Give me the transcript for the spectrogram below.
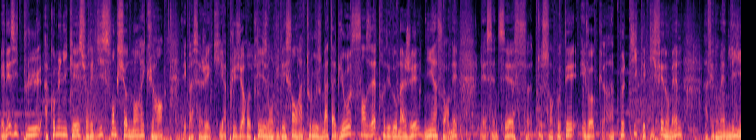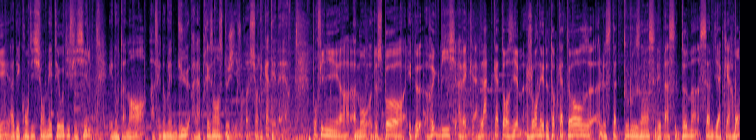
et n'hésitent plus à communiquer sur des dysfonctionnements récurrents. Des passagers qui à plusieurs reprises ont dû descendre à Toulouse-Matabio sans être dédommagés ni informés. La SNCF, de son côté, évoque un petit épiphénomène, un phénomène lié à des conditions météo difficiles et notamment un phénomène dû à la présence de givre sur les caténaires. Pour finir, un mot de sport et de rugby avec la 14e journée de top 14. Le stade toulousain se déplace demain samedi à Clermont.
